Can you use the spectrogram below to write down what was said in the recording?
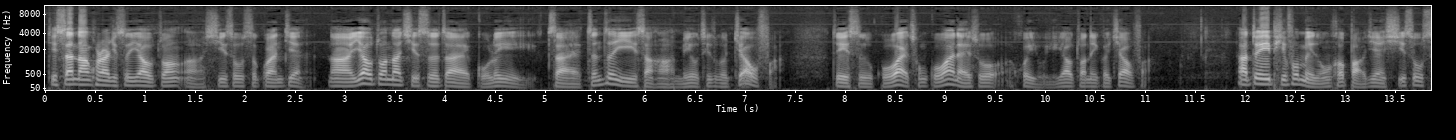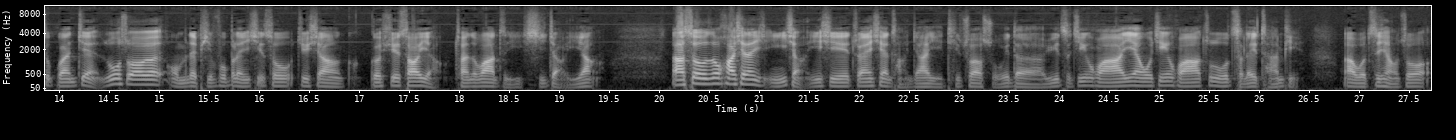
第三大块就是药妆啊，吸收是关键。那药妆呢，其实在国内在真正意义上啊，没有这种叫法，这也是国外从国外来说会有药妆的一个叫法。那对于皮肤美容和保健，吸收是关键。如果说我们的皮肤不能吸收，就像隔靴搔痒、穿着袜子洗脚一样。那受热化线的影响，一些专线厂家也提出了所谓的鱼子精华、燕窝精华诸如此类产品。那我只想说，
